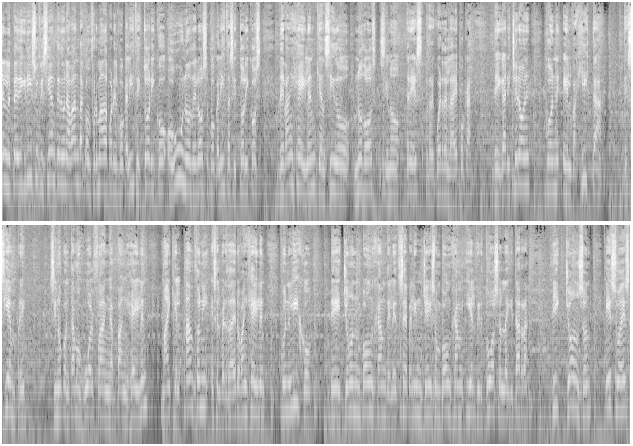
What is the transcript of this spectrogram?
El pedigrí suficiente de una banda conformada por el vocalista histórico o uno de los vocalistas históricos de Van Halen, que han sido no dos, sino tres, recuerden la época de Gary Cherone, con el bajista de siempre, si no contamos Wolfgang Van Halen, Michael Anthony es el verdadero Van Halen, con el hijo de John Bonham de Led Zeppelin, Jason Bonham y el virtuoso en la guitarra Big Johnson. Eso es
